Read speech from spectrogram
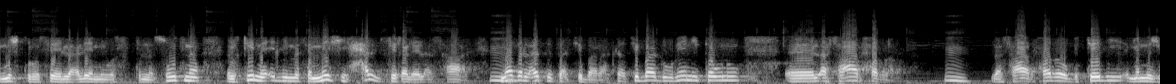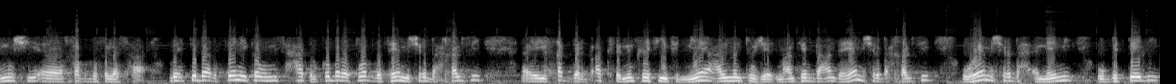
نشكر وسائل الإعلام اللي وصلت لنا صوتنا. لقينا اللي ما ثماش حل في غلاء الأسعار. نظرا لعده اعتبارات؟ الاعتبار الأولاني كونه آه الأسعار حرة. مم. الأسعار حرة وبالتالي ما نجموش آه، خفضوا في الأسعار، بالاعتبار الثاني كون المساحات الكبرى توظف هامش ربح خلفي آه، يقدر بأكثر من 30% على المنتوجات، معناتها يبدأ عندها هامش ربح خلفي وهامش ربح أمامي وبالتالي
